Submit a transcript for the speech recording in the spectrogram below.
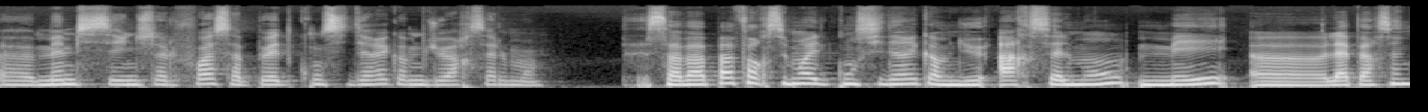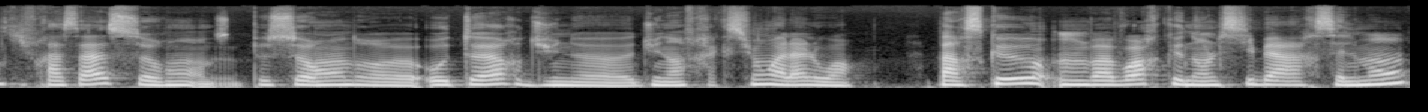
euh, même si c'est une seule fois, ça peut être considéré comme du harcèlement. Ça va pas forcément être considéré comme du harcèlement, mais euh, la personne qui fera ça peut se rendre euh, auteur d'une infraction à la loi. Parce que on va voir que dans le cyberharcèlement,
